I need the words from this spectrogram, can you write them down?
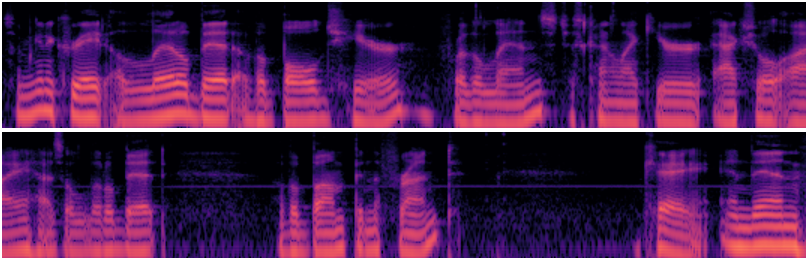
So I'm going to create a little bit of a bulge here for the lens, just kind of like your actual eye has a little bit of a bump in the front. Okay, and then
